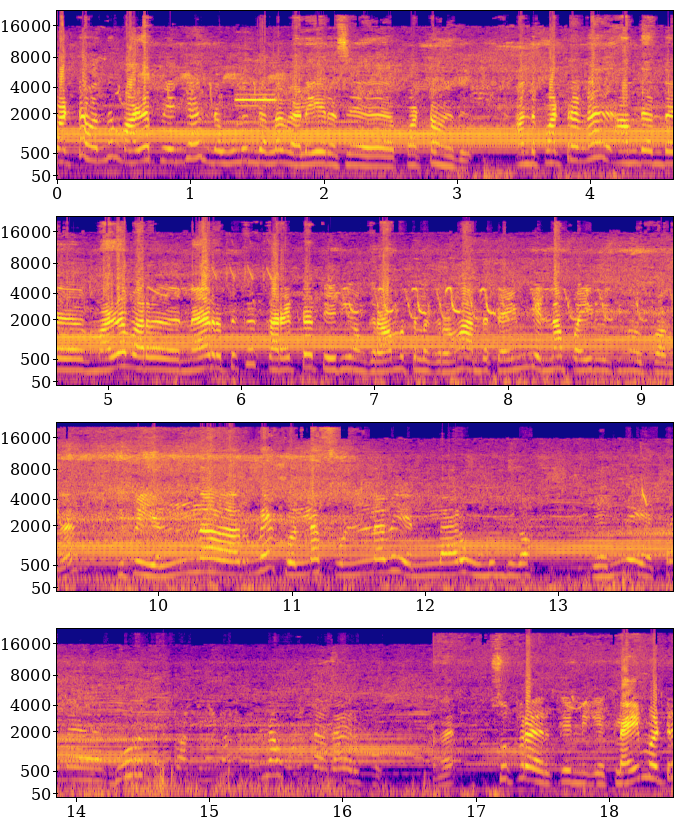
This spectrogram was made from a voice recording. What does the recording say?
பட்டை வந்து மழை பெஞ்சா இந்த உளுந்தெல்லாம் விளையிற பட்டம் இது. அந்த பட்டம்னா அந்த அந்த மழை வர நேரத்துக்கு கரெக்டாக தெரியும். கிராமத்தில் இருக்கிறவங்க அந்த டைமுக்கு என்ன பயிர் வைக்கணும் வைப்பாங்க. இப்போ எல்லாருமே கொல்ல ஃபுல்லாகவே எல்லாரும் உளுந்து தான் எங்கே எத்தனை தூரத்துக்கு பார்த்தீங்கன்னா ஃபுல்லாக உளுந்தாக தான் இருக்கும் சூப்பராக இருக்குது இன்றைக்கி கிளைமேட்டு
